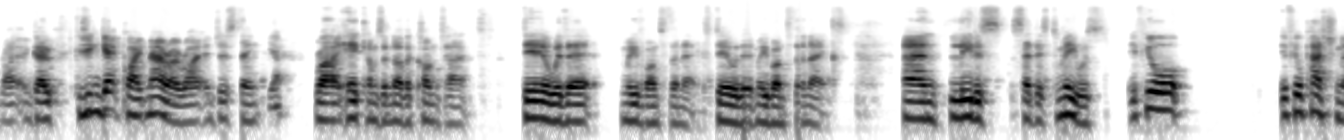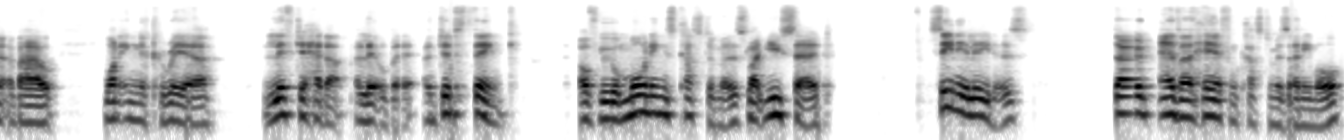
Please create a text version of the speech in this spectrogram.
right, and go because you can get quite narrow, right, and just think, yeah, right, here comes another contact, deal with it, move on to the next, deal with it, move on to the next. And leaders said this to me was if you're if you're passionate about wanting a career, lift your head up a little bit and just think of your morning's customers, like you said, senior leaders don't ever hear from customers anymore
